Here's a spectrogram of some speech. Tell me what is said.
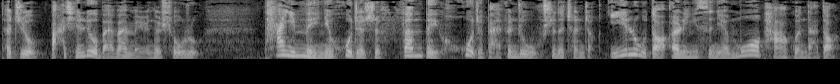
他只有八千六百万美元的收入，他以每年或者是翻倍或者百分之五十的成长，一路到二零一四年摸爬滚打到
